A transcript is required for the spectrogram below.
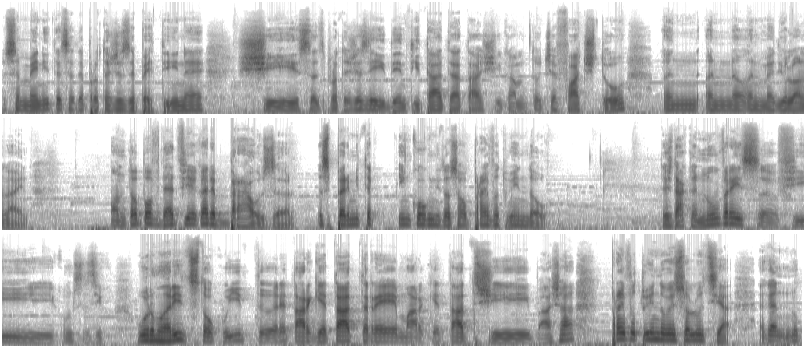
sunt menite să te protejeze pe tine și să-ți protejeze identitatea ta și cam tot ce faci tu în, în, în mediul online. On top of that, fiecare browser îți permite incognito sau private window. Deci dacă nu vrei să fii, cum să zic, urmărit, stocuit, retargetat, remarketat și așa, private window e soluția. Adică, nu,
